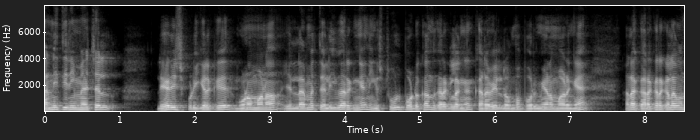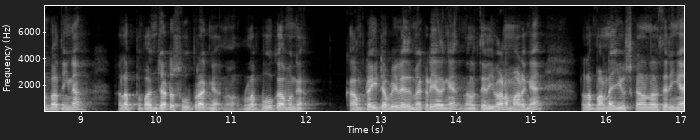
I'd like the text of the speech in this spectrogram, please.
தண்ணி தீனி மேய்ச்சல் லேடிஸ் பிடிக்கிறதுக்கு குணமனம் எல்லாமே தெளிவாக இருக்குங்க. நீங்கள் ஸ்டூல் போட்டு உட்காந்து கறக்கலாங்க. கறவையில் ரொம்ப பொறுமையான மாடுங்க. நல்லா கறக்கறக்கெல்லாம் வந்து பார்த்தீங்கன்னா நல்லா பஞ்சாட்டம் சூப்பராக இருக்குங்க. நல்லா பூ காமுங்க. காம்பு டைட் அப்படியெல்லாம் எதுவுமே கிடையாதுங்க. நல்லா தெளிவான மாடுங்க. நல்லா பண்ணை யூஸ்க்காக இருந்தாலும் சரிங்க.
